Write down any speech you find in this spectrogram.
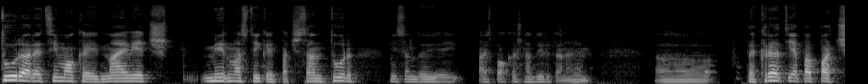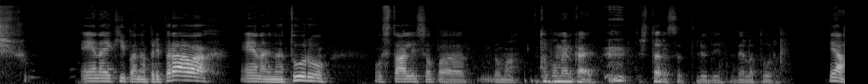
tura, recimo, ki je največ mirnosti, ki je pač sam tur, mislim, da je aj spokašna dirka. ne vem. Uh, takrat je pa pač ena ekipa na pripravah, ena je na turu, ostali so pa doma. To pomeni kaj? 40 ljudi dela tur. Ja,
